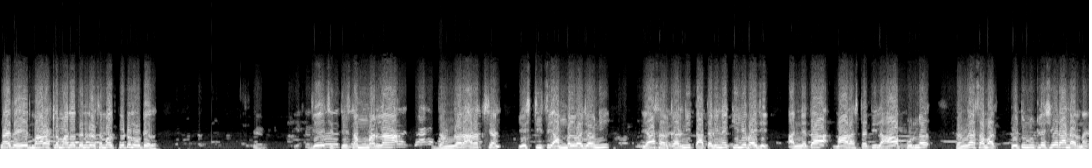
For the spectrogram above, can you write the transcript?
नाही तर हे महाराष्ट्र माझा धनगर समाज पेटून उठेल. जे छत्तीस नंबरला धनगर आरक्षण एस ची अंमलबजावणी या सरकारने तातडीने केली पाहिजे. अन्यथा महाराष्ट्रातील हा पूर्ण धनगर समाज पेटून उठल्याशिवाय राहणार नाही.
